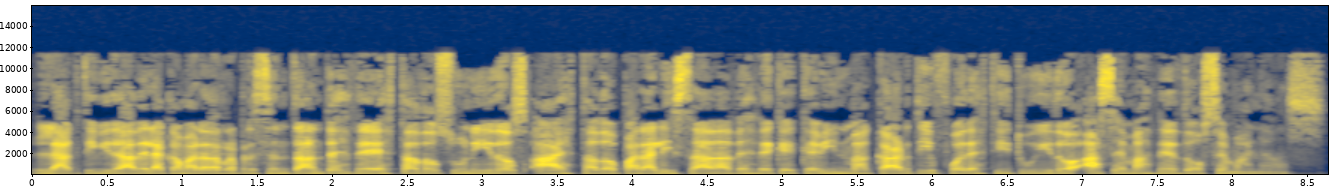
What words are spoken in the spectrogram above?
La actividad de la Cámara de Representantes de Estados Unidos ha estado paralizada desde que Kevin McCarthy fue destituido hace más de dos semanas.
